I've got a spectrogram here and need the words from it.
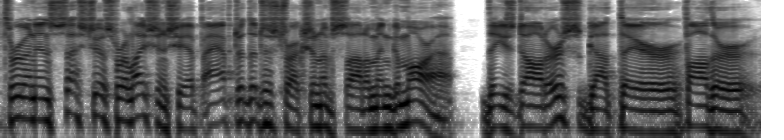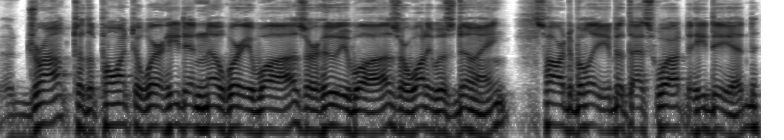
through an incestuous relationship after the destruction of Sodom and Gomorrah. These daughters got their father drunk to the point to where he didn't know where he was or who he was or what he was doing. It's hard to believe, but that's what he did.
